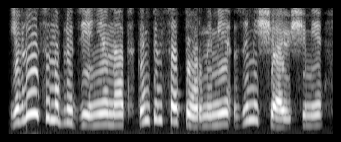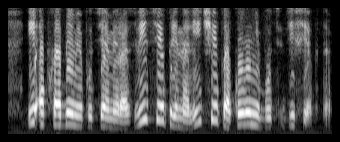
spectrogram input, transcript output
является наблюдение над компенсаторными, замещающими и обходными путями развития при наличии какого-нибудь дефекта.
